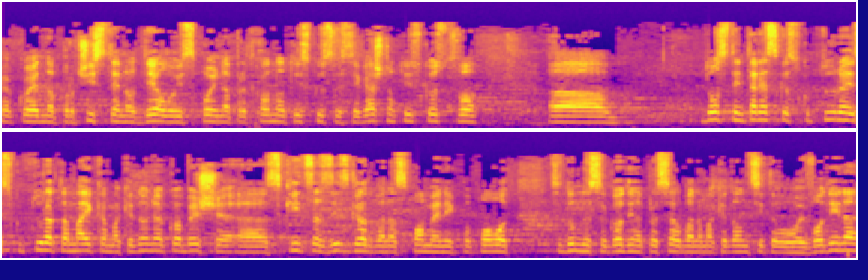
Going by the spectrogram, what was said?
како едно прочистено дело и спој на предходното искуство и сегашното искуство. Доста интересна скулптура е скулптурата Мајка Македонија, која беше скица за изградба на споменик по повод 70 година преселба на македонците во Војводина.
